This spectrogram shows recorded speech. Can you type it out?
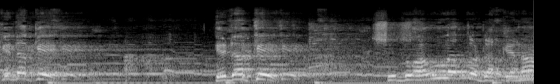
কে ডাকে? কে ডাকে? শুধু আল্লাহ তো ডাকে না।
